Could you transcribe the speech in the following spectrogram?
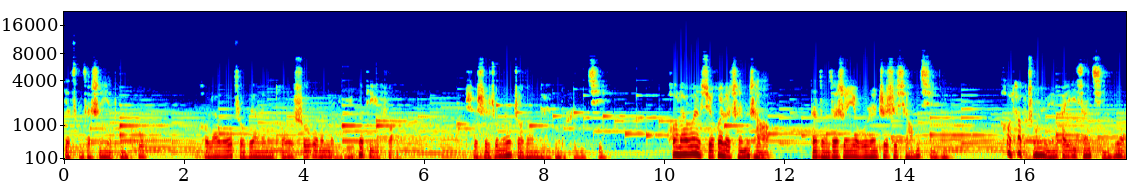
也曾在深夜痛哭。后来我也走遍了你同我说过的每一个地方，却始终没有找到你来过的痕迹。后来我也学会了成长，但总在深夜无人之时想起你。后来我终于明白，一厢情愿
